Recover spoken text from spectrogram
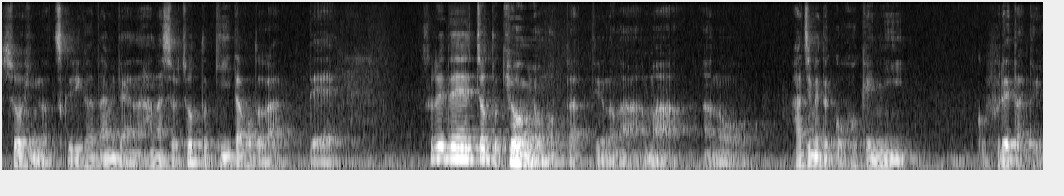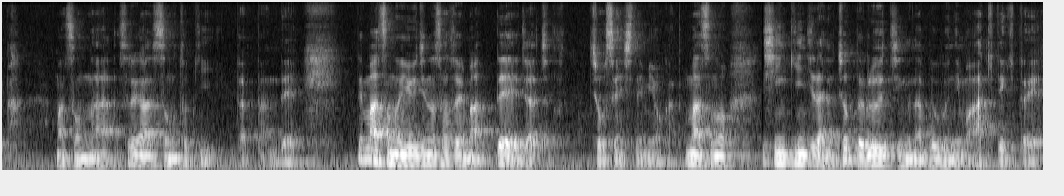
商品の作り方みたいな話をちょっと聞いたことがあってそれでちょっと興味を持ったっていうのがまああの初めてこう保険にこう触れたというか、まあ、そんなそれがその時だったんででまあその友人の誘いもあってじゃあちょっと挑戦してみようかと。まあその新金時代のちょっとルーチングな部分にも飽きてきて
